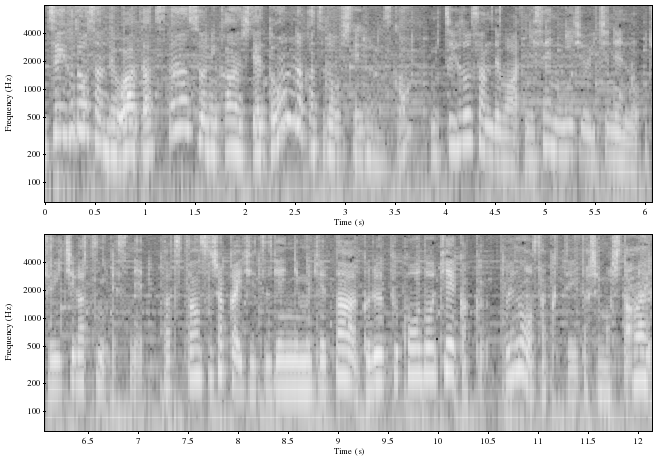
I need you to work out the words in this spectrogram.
三井不動産では脱炭素に関してどんな活動をしているんですか？三井不動産では2021年の11月にですね脱炭素社会実現に向けたグループ行動計画というのを策定いたしました、はい、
